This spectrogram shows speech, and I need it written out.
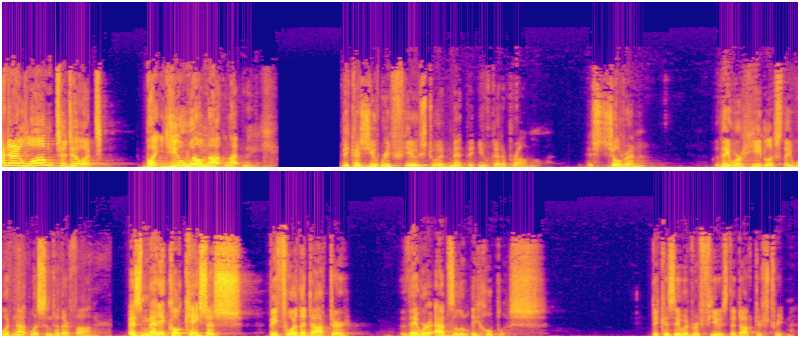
and I long to do it, but you will not let me because you refuse to admit that you've got a problem. As children, they were heedless. They would not listen to their father. As medical cases before the doctor, they were absolutely hopeless because they would refuse the doctor's treatment.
